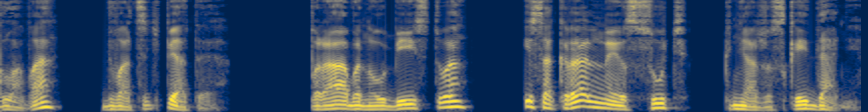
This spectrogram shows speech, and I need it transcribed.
Глава 25. Право на убийство и сакральная суть княжеской дани.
